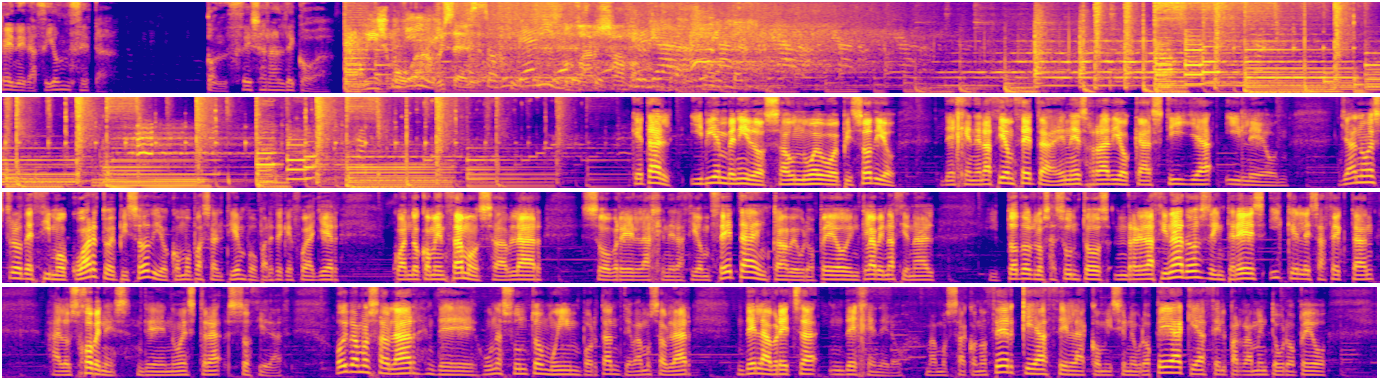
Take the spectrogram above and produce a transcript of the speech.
Generación Z. Con César Aldecoa. ¿Qué tal? Y bienvenidos a un nuevo episodio de Generación Z en Es Radio Castilla y León. Ya nuestro decimocuarto episodio, ¿cómo pasa el tiempo? Parece que fue ayer cuando comenzamos a hablar sobre la generación Z en clave europeo, en clave nacional y todos los asuntos relacionados de interés y que les afectan a los jóvenes de nuestra sociedad. Hoy vamos a hablar de un asunto muy importante, vamos a hablar de la brecha de género. Vamos a conocer qué hace la Comisión Europea, qué hace el Parlamento Europeo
